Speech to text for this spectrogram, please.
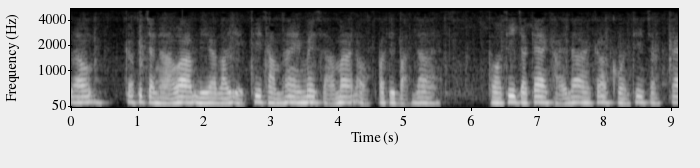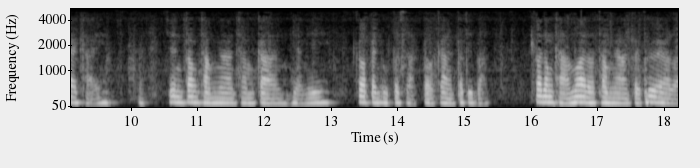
แล้วก็พิจารณาว่ามีอะไรอีกที่ทำให้ไม่สามารถออกปฏิบัติได้ พอที่จะแก้ไขได้ก็ควรที่จะแก้ไข เช่นต้องทำงานทำการอย่างนี้ก็เป็นอุปสรรคต่อการปฏิบัติ ก็ต้องถามว่าเราทำงานไปเพื่ออะไร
